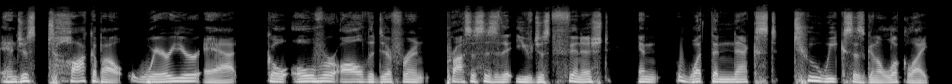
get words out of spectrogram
and just talk about where you're at, go over all the different processes that you've just finished and what the next two weeks is going to look like.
